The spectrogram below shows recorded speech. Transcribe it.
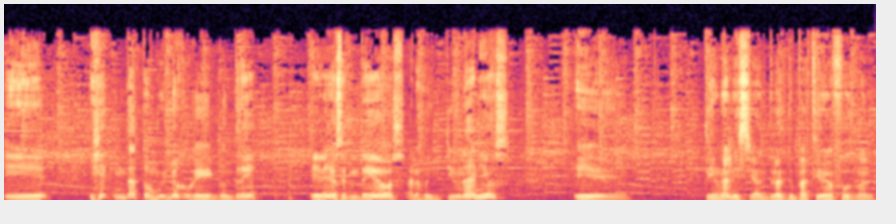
Eh, un dato muy loco que encontré, en el año 72, a los 21 años, eh, tiene una lesión durante un partido de fútbol.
